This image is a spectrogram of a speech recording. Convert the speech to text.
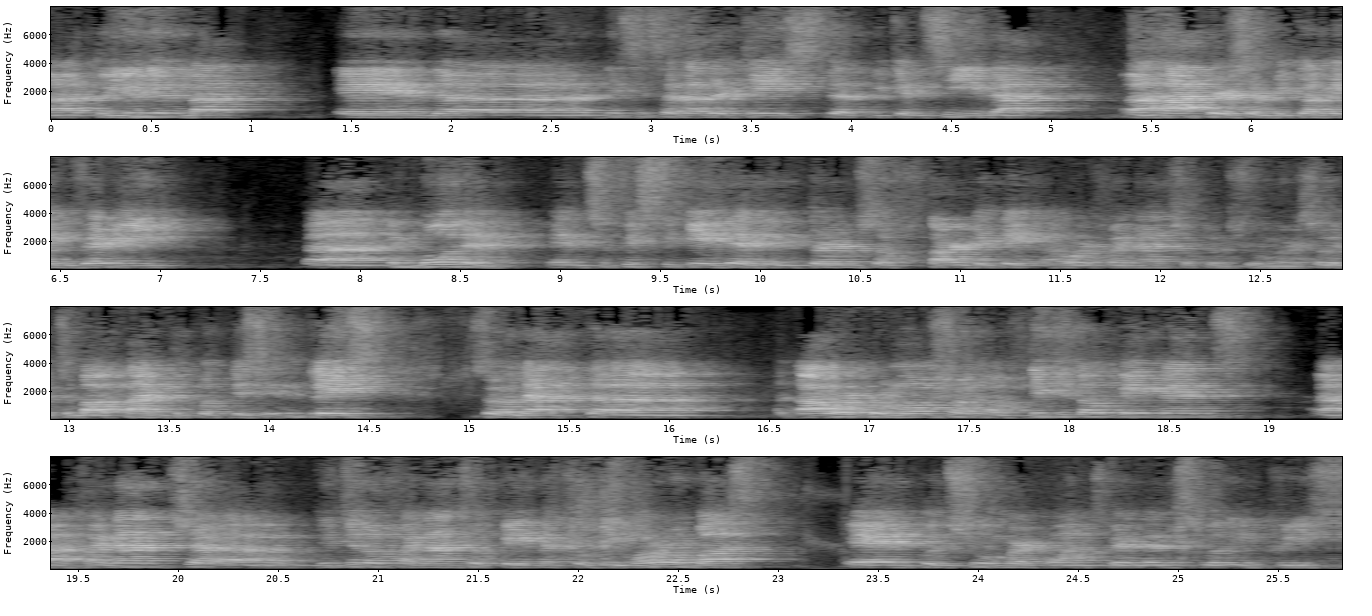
uh, to Union Bank. And uh, this is another case that we can see that uh, hackers are becoming very uh, emboldened and sophisticated in terms of targeting our financial consumers. So it's about time to put this in place so that our promotion of digital payments, financial, digital financial payments will be more robust and consumer confidence will increase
